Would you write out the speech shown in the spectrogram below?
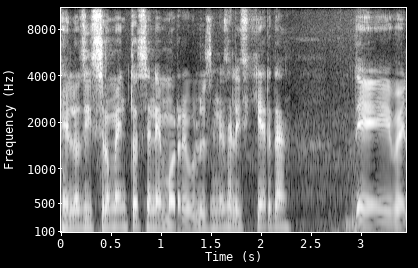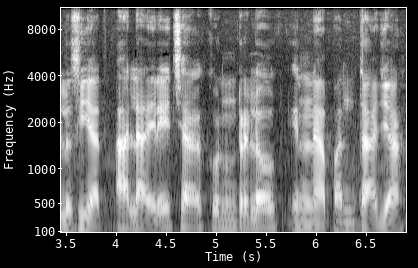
En los instrumentos tenemos revoluciones a la izquierda, de velocidad a la derecha con un reloj en la pantalla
